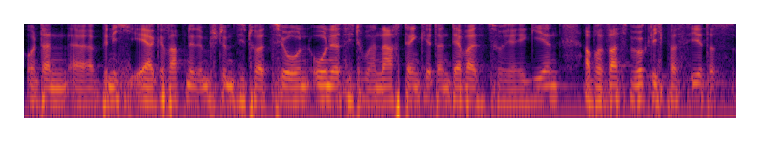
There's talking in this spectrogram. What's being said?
und dann äh, bin ich eher gewappnet in bestimmten Situationen, ohne dass ich drüber nachdenke, dann derweise zu reagieren. Aber was wirklich passiert, das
